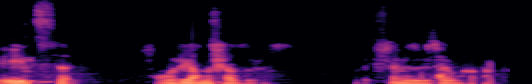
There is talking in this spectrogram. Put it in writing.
Değilse sonucu yanlış yazıyoruz. İşlemimiz bitiyor bu kadar.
